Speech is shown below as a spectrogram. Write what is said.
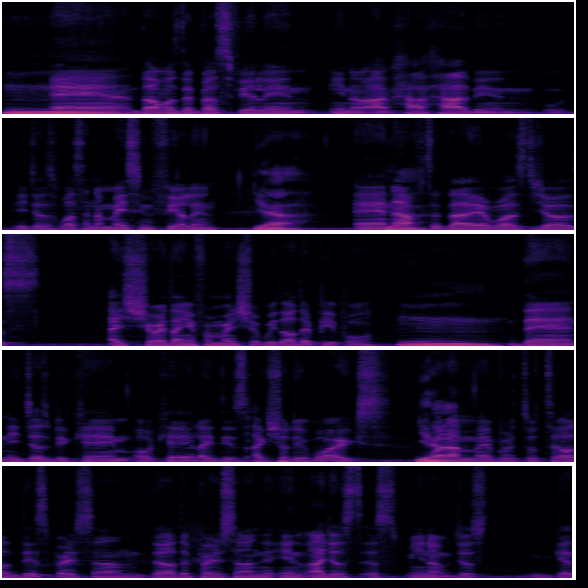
Hmm. and that was the best feeling you know I've ha- had. In it just was an amazing feeling. yeah. And Yeah. after that, it was just I shared that information with other people. Hmm. Then it just became okay, like this actually works. Yeah. But I'm able to tell this person, the other person, and I just, you know, just get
